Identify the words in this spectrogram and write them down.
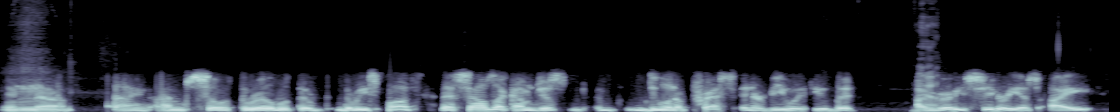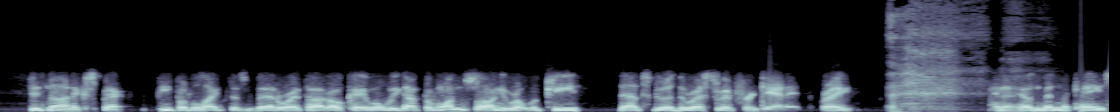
And uh, I, I'm so thrilled with the the response. That sounds like I'm just doing a press interview with you, but Yeah. I'm very serious. I did not expect people to like this better. I thought, okay, well, we got the one song you wrote with Keith. That's good. The rest of it, forget it, right? and it hasn't been the case.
